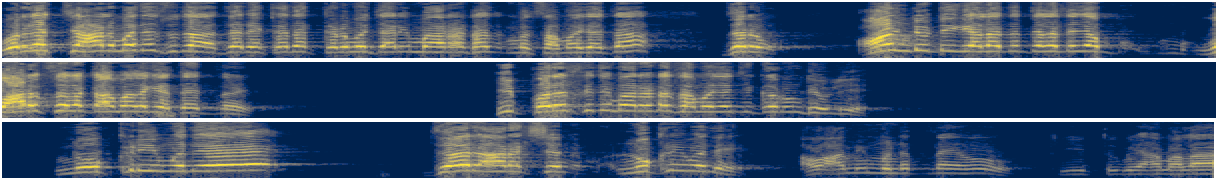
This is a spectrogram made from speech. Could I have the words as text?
वर्ग चारमध्ये सुद्धा जर एखादा कर्मचारी मराठा समाजाचा जर ऑन ड्युटी गेला तर त्याला त्याच्या वारसाला कामाला घेता येत नाही. ही परिस्थिती मराठा समाजाची करून ठेवली आहे नोकरीमध्ये जर आरक्षण नोकरीमध्ये अहो आम्ही म्हणत नाही हो की तुम्ही आम्हाला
